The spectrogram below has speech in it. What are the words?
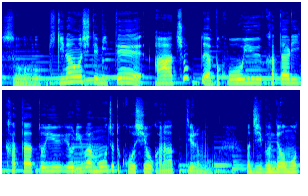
そう聞き直してみてああちょっとやっぱこういう語り方というよりはもうちょっとこうしようかなっていうのも、ま自分で思っ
